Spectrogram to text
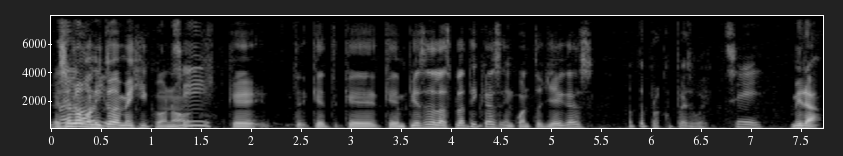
no Eso hay es lo rollo. bonito de México, ¿no? Sí. Que, que, que, que empiezas las pláticas, en cuanto llegas, no te preocupes, güey. Sí, Mira,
